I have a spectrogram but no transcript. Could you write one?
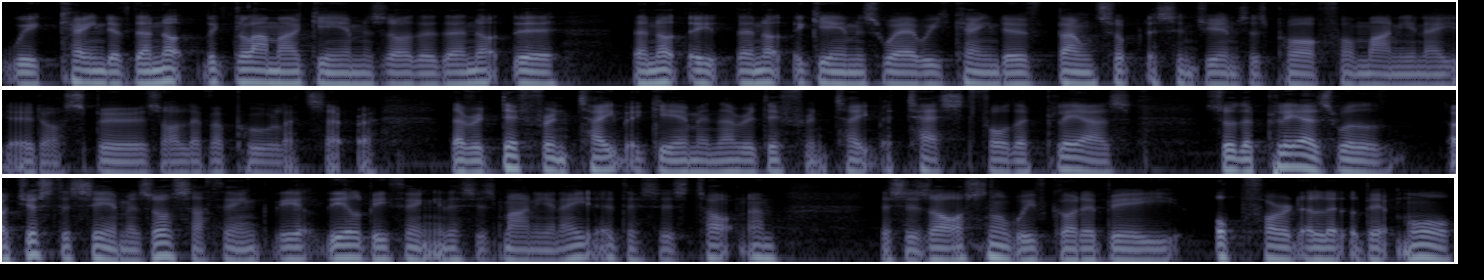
we kind of they're not the glamour games, or they're not the they're not the they're not the games where we kind of bounce up to St James's Park for Man United or Spurs or Liverpool, etc. They're a different type of game and they're a different type of test for the players. So the players will are just the same as us. I think they they'll be thinking this is Man United, this is Tottenham, this is Arsenal. We've got to be up for it a little bit more.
